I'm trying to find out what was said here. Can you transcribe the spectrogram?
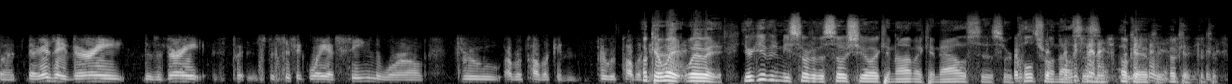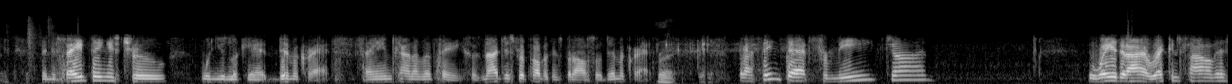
but there is a very there's a very sp- specific way of seeing the world through a Republican through Republican. Okay, wait, eyes. wait, wait. You're giving me sort of a socioeconomic analysis or cultural analysis. Okay, okay, okay, okay. And the same thing is true when you look at Democrats. Same kind of a thing. So it's not just Republicans, but also Democrats. Right. But I think that for me, John, the way that I reconcile this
